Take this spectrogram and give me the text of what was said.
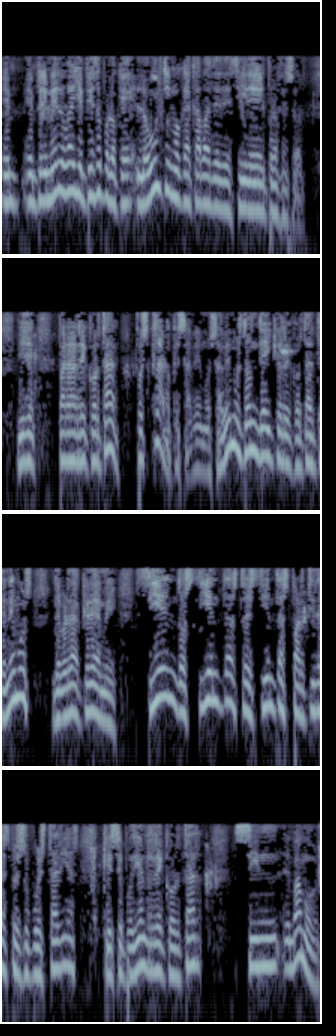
en, primer lugar, yo empiezo por lo que lo último que acaba de decir el profesor. Dice, para recortar, pues claro que sabemos, sabemos dónde hay que recortar. Tenemos, de verdad, créame, 100, 200, 300 partidas presupuestarias que se podían recortar sin, vamos,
